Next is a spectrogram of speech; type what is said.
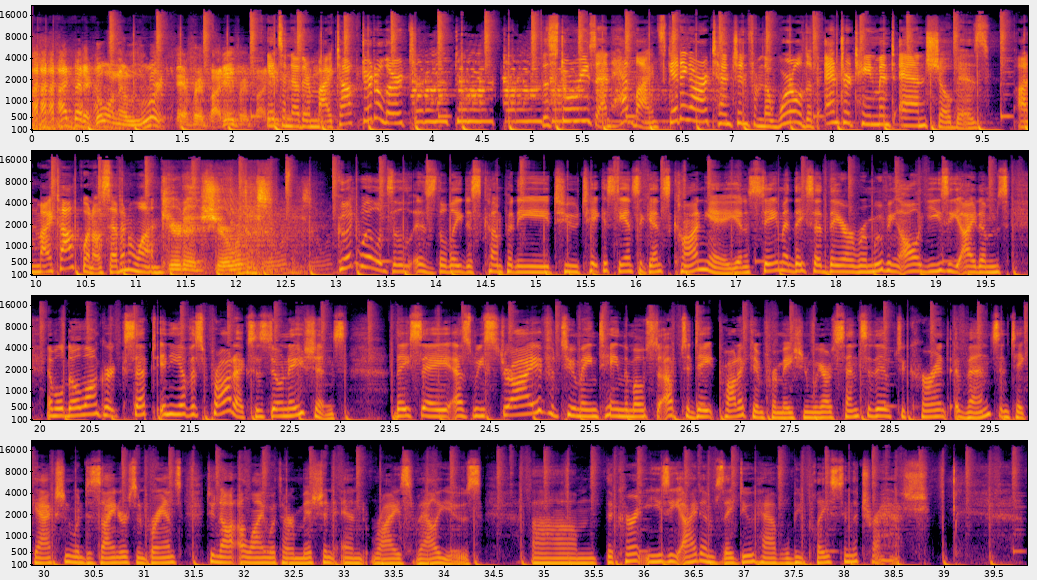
I better go and alert everybody, everybody. It's another My Talk Dirt Alert. The stories and headlines getting our attention from the world of entertainment and showbiz on My Talk 1071. Care to share with us? Goodwill is, is the latest company to take a stance against Kanye. In a statement, they said they are removing all Yeezy items and will no longer accept any of his products as donations. They say, as we strive to maintain the most up to date product information, we are sensitive to current events and take action when designers and brands do not align with our mission and rise values. Um, the current Yeezy items they do have will be placed in the trash.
